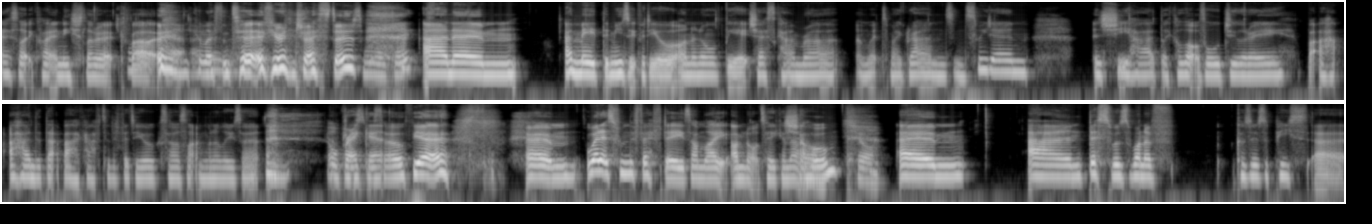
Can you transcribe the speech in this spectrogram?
it's like quite a niche lyric I but it. you I can listen really- to it if you're interested do. and um I made the music video on an old VHS camera and went to my grand's in Sweden and she had like a lot of old jewelry but I, I handed that back after the video because I was like I'm going to lose it Or break it. myself. yeah um when it's from the 50s I'm like I'm not taking that Sure, home Sure. um, and this was one of because there's a piece. Uh,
